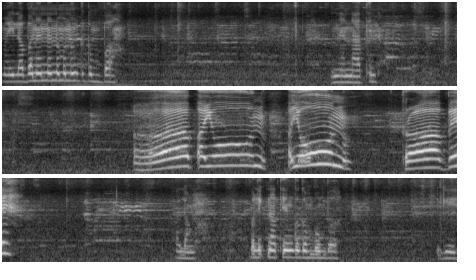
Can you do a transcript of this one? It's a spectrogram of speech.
May labanan na naman ng gagamba. Tingnan natin. Up! Ayun! Ayun! Grabe! Alang. Balik natin yung gagambang ba. Sige.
